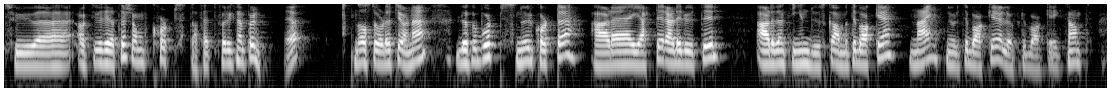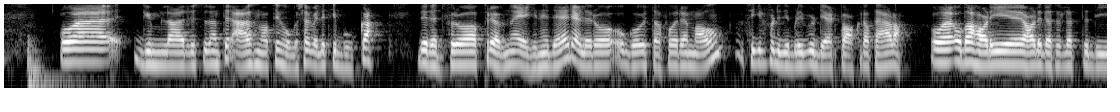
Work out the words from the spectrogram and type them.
to-aktiviteter som kortstafett, f.eks. Ja. Da står det et hjørne, løper bort, snur kortet. Er det hjerter, er det ruter? Er det den tingen du skal ha med tilbake? Nei, snur det tilbake, løper tilbake, ikke sant? Og eh, gymlærerstudenter er jo sånn at de holder seg veldig til boka. De er redd for å prøve noen egne ideer eller å, å gå utafor malen. Sikkert fordi de blir vurdert på akkurat det her, da. Og, og da har de, har de rett og slett de,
